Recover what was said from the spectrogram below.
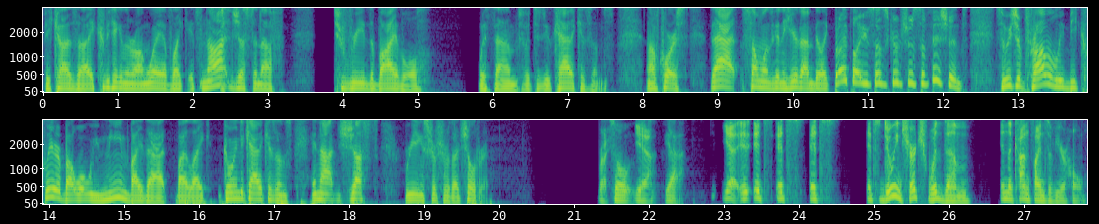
because uh, it could be taken the wrong way of like it's not just enough to read the Bible with them to, to do catechisms. And of course, that someone's going to hear that and be like, "But I thought you said scripture is sufficient." So we should probably be clear about what we mean by that by like going to catechisms and not just reading scripture with our children. Right. So Yeah. yeah. Yeah. It, it's it's it's it's doing church with them in the confines of your home.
